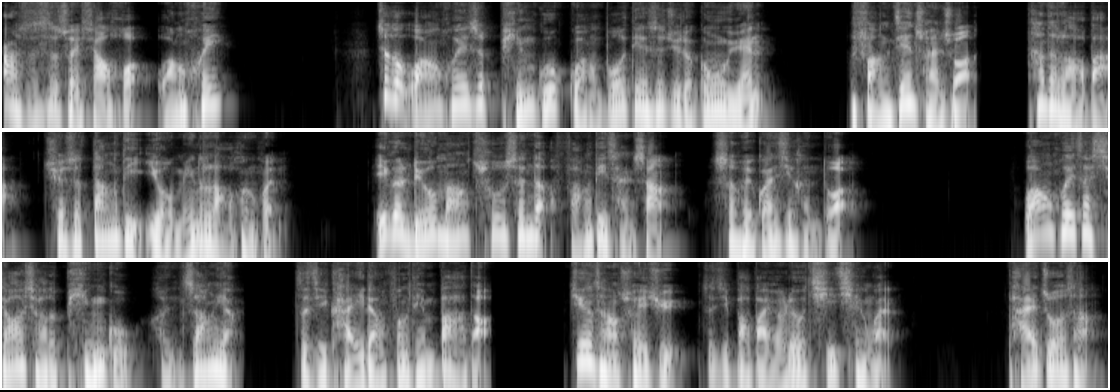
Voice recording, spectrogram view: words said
二十四岁小伙王辉。这个王辉是平谷广播电视剧的公务员，坊间传说。他的老爸却是当地有名的老混混，一个流氓出身的房地产商，社会关系很多。王辉在小小的平谷很张扬，自己开一辆丰田霸道，经常吹嘘自己爸爸有六七千万。牌桌上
